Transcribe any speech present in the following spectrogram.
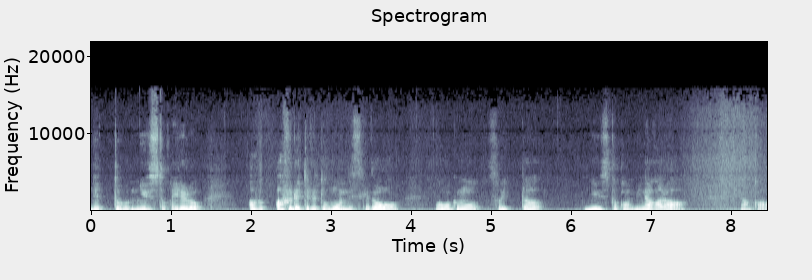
ネットニュースとかいろいろあふれてると思うんですけど、まあ、僕もそういったニュースとかを見ながらなんか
